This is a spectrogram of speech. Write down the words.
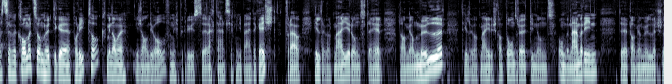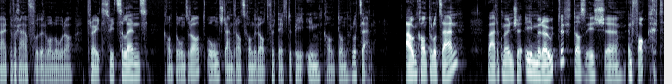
Herzlich willkommen zum heutigen Polit-Talk. Mein Name ist Andi Wolf und ich begrüße recht herzlich meine beiden Gäste, Frau Hildegard Meier und der Herr Damian Müller. Die Hildegard Meier ist Kantonsrätin und Unternehmerin. Der Damian Müller ist Leiterverkauf von der Valora Trade Switzerland, Kantonsrat und Ständeratskandidat für die FDP im Kanton Luzern. Auch im Kanton Luzern werden die Menschen immer älter. Das ist äh, ein Fakt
